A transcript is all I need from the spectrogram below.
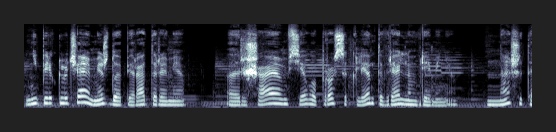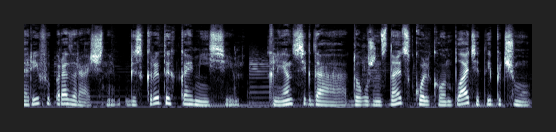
не переключаем между операторами, решаем все вопросы клиента в реальном времени. Наши тарифы прозрачны, без скрытых комиссий. Клиент всегда должен знать, сколько он платит и почему.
